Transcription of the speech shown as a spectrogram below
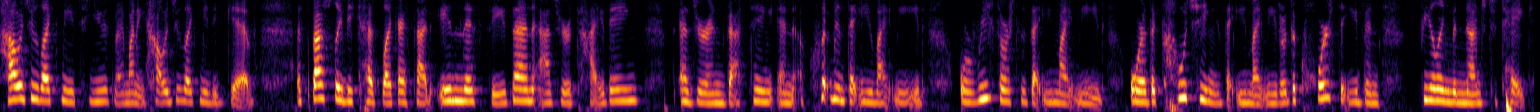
How would you like me to use my money? How would you like me to give? Especially because, like I said, in this season, as you're tithing, as you're investing in equipment that you might need, or resources that you might need, or the coaching that you might need, or the course that you've been feeling the nudge to take,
